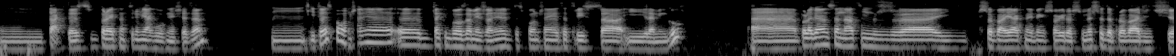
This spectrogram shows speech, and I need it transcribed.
mm, tak, to jest projekt, nad którym ja głównie siedzę. Mm, I to jest połączenie, e, takie było zamierzenie, to jest połączenie Tetrisa i Lemmingów, e, polegające na tym, że trzeba jak największą ilość myszy doprowadzić e,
